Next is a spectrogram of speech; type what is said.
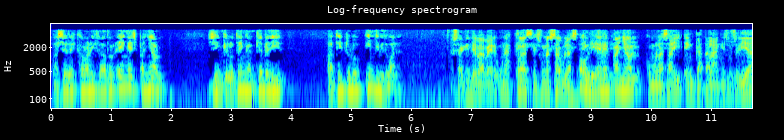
a ser escolarizados en español, sin que lo tengan que pedir a título individual. O sea que debe haber unas clases, unas aulas en, español como las hay en catalán. Eso sería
